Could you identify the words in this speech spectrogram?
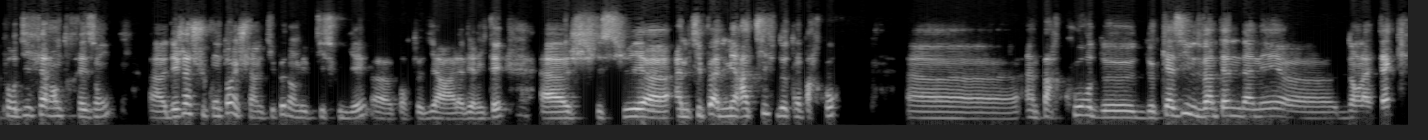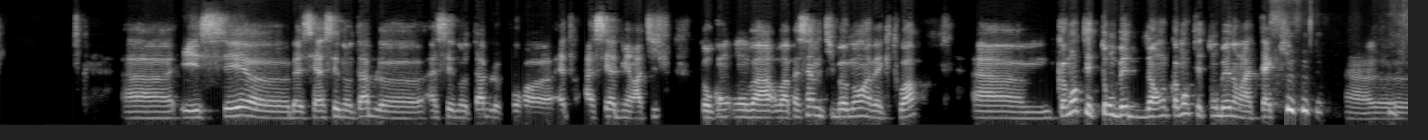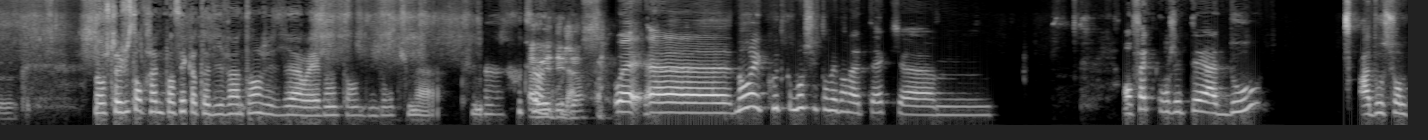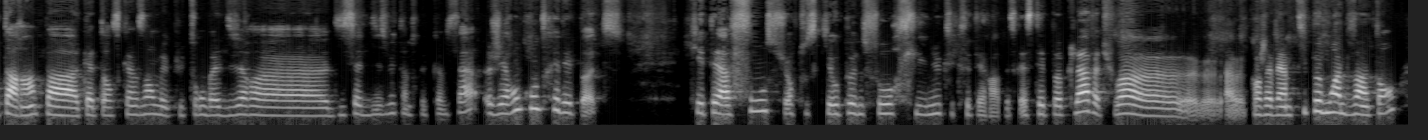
pour différentes raisons. Euh, déjà, je suis content et je suis un petit peu dans mes petits souliers, euh, pour te dire la vérité. Euh, je suis un petit peu admiratif de ton parcours. Un parcours de, quasi une vingtaine d'années dans la tech. et ben, c'est assez, notable, assez notable pour être assez admiratif. Donc, on, va, on va passer un petit moment avec toi. comment tu es tombé dedans? Comment tu es tombé dans la tech? Non, j'étais juste en train de penser quand tu as dit 20 ans, j'ai dit ah ouais, 20 ans, dis donc, tu m'as foutu Ah ouais, déjà. Ouais, euh, non, écoute, comment je suis tombée dans la tech euh, En fait, quand j'étais ado, ado sur le tard, hein, pas 14-15 ans, mais plutôt, on va dire 17-18, euh, un truc comme ça, j'ai rencontré des potes qui étaient à fond sur tout ce qui est open source, Linux, etc. Parce qu'à cette époque-là, tu vois, quand j'avais un petit peu moins de 20 ans,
